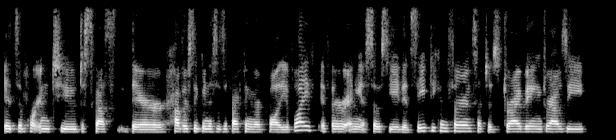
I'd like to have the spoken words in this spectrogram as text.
It's important to discuss their how their sleepiness is affecting their quality of life, if there are any associated safety concerns such as driving, drowsy,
